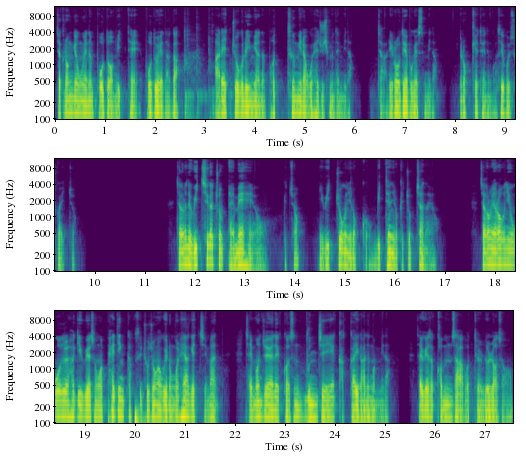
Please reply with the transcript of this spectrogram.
자, 그런 경우에는 보더 밑에 보도에다가 아래쪽을 의미하는 bottom이라고 해주시면 됩니다. 자, reload 해보겠습니다. 이렇게 되는 것을 볼 수가 있죠. 자, 그런데 위치가 좀 애매해요. 그쵸? 이 위쪽은 이렇고 밑에는 이렇게 좁잖아요. 자, 그럼 여러분이 이것을 하기 위해서 뭐 패딩 값을 조정하고 이런 걸 해야겠지만 제일 먼저 해야 될 것은 문제에 가까이 가는 겁니다 자, 여기에서 검사 버튼을 눌러서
